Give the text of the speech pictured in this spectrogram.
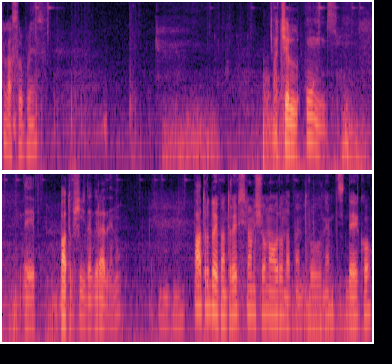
L-a surprins. Acel unghi de 45 de grade, nu? 4-2 pentru Epsilon și o nouă rundă pentru nemți de eco.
